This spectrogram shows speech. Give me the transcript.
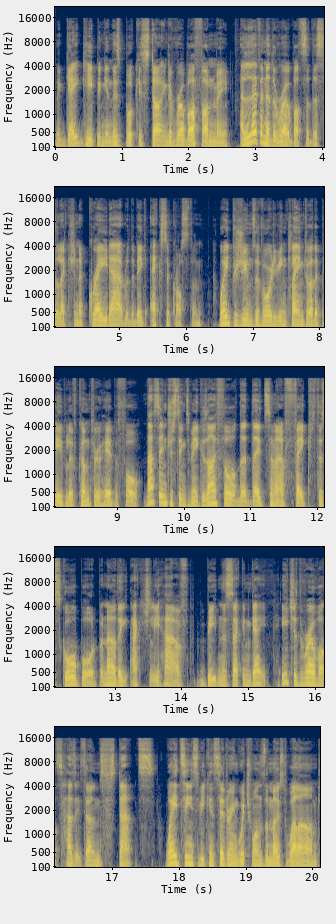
The gatekeeping in this book is starting to rub off on me. Eleven of the robots of the selection are greyed out with a big X across them. Wade presumes they've already been claimed to other people who've come through here before. That's interesting to me because I thought that they'd somehow faked the scoreboard, but no, they actually have beaten the second gate. Each of the robots has its own stats. Wade seems to be considering which one's the most well armed,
